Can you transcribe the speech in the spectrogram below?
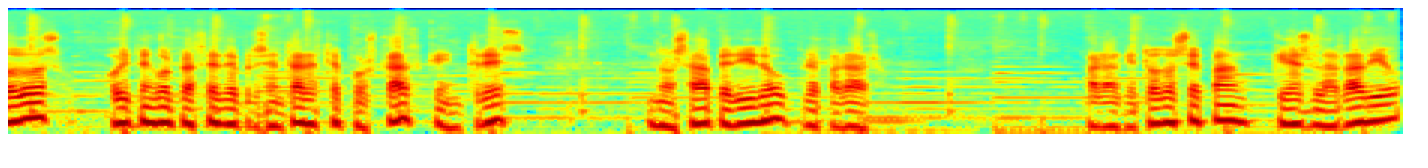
Todos, hoy tengo el placer de presentar este podcast que Intres nos ha pedido preparar para que todos sepan qué es la radio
